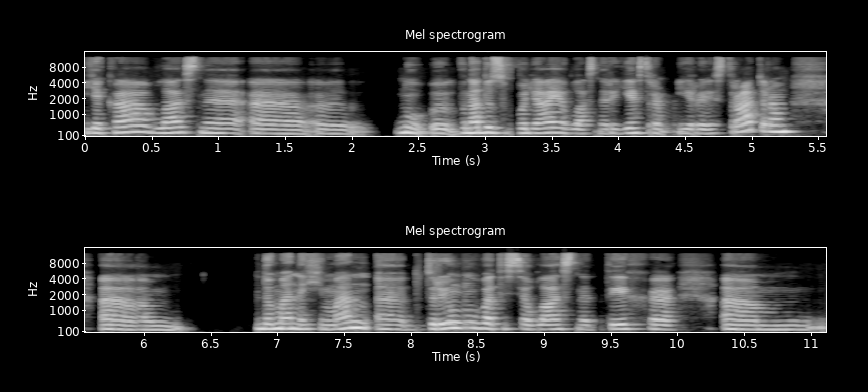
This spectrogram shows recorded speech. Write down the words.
яка власне е, е, ну, е, вона дозволяє власне реєстрам і реєстраторам. Ем, доменних імен е, дотримуватися власне тих е, ем,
